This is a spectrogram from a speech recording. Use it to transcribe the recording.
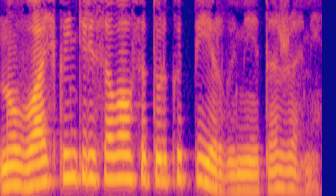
но Васька интересовался только первыми этажами.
